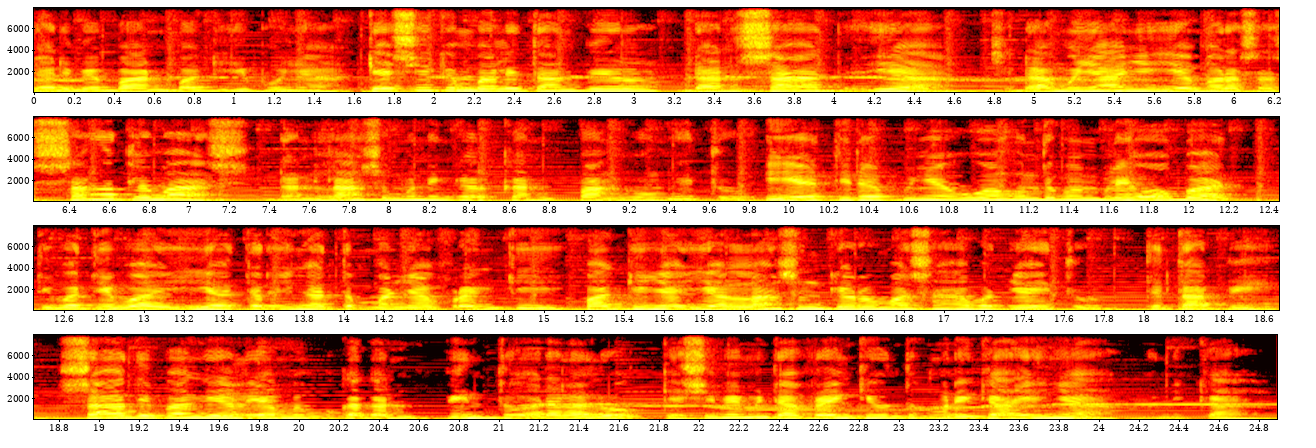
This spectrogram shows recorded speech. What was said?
menjadi beban bagi ibunya. Casey kembali tampil dan saat ia sedang menyanyi ia merasa sangat lemas dan langsung meninggalkan panggung itu. Ia tidak punya uang untuk membeli obat. Tiba-tiba ia teringat temannya Frankie. Paginya ia langsung ke rumah sahabatnya itu. Tetapi saat dipanggil yang membukakan pintu adalah Luke. Casey meminta Frankie untuk menikahinya. Menikah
